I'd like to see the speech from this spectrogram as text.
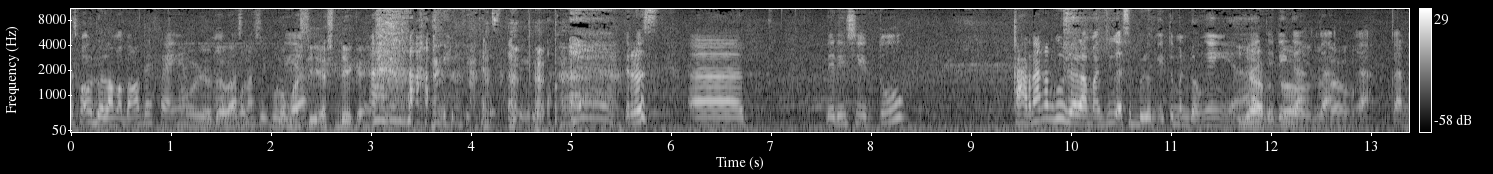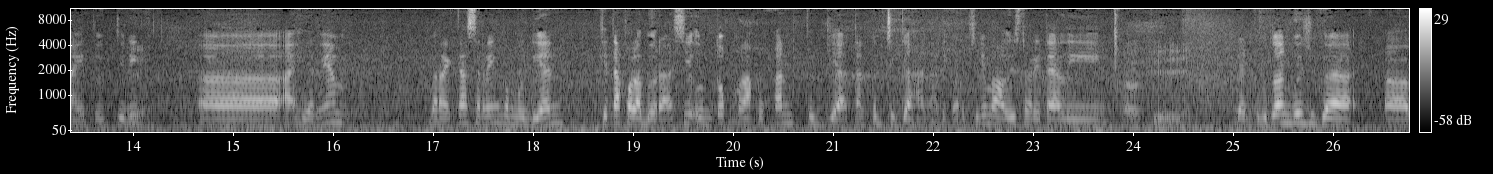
pak udah lama banget deh kayaknya Oh ya udah pas lama. masih Gue kuliah masih SD kayaknya. terus eh, dari situ karena kan gue udah lama juga sebelum itu mendongeng ya Iya, jadi nggak nggak karena itu jadi Iya. eh, akhirnya mereka sering kemudian kita kolaborasi untuk melakukan kegiatan pencegahan anti korupsi ini melalui storytelling Oke. dan kebetulan gue juga eh,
